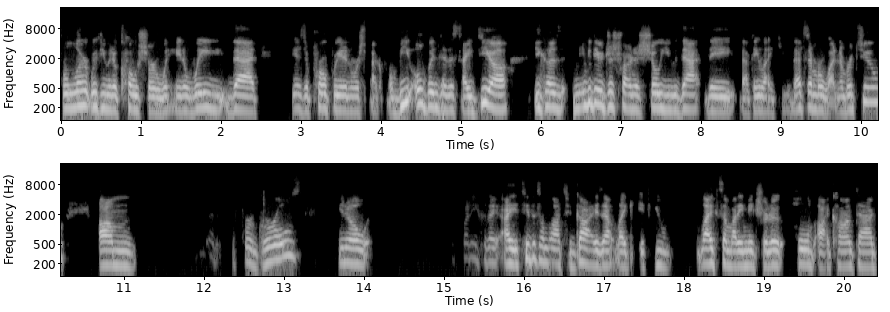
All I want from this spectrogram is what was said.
flirt with you in a kosher way, in a way that is appropriate and respectful. Be open to this idea because maybe they're just trying to show you that they that they like you. That's number one. Number two, um, for girls, you know, funny because I, I say this a lot to guys that like if you like somebody, make sure to hold eye contact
